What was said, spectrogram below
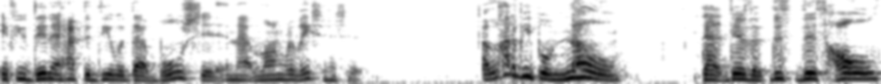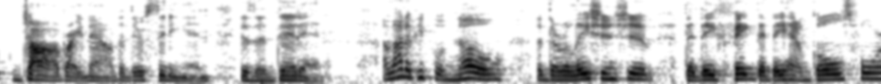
if you didn't have to deal with that bullshit in that long relationship. A lot of people know that there's a this this whole job right now that they're sitting in is a dead end. A lot of people know that the relationship that they fake that they have goals for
